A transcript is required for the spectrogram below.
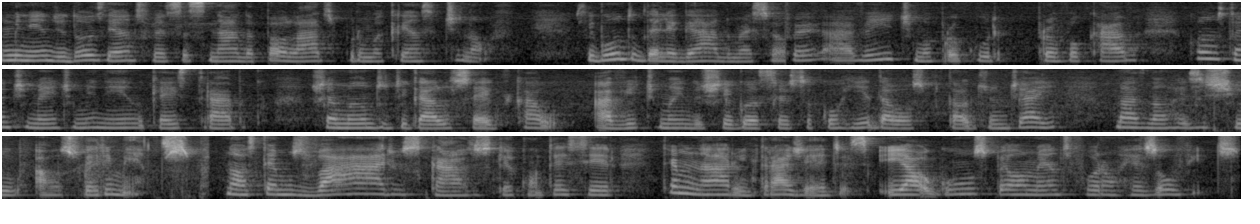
um menino de 12 anos foi assassinado a paulados por uma criança de 9. Segundo o delegado Marcel Fer, a vítima procura, provocava constantemente o menino, que é estrábico, chamando de galo cego e caô. A vítima ainda chegou a ser socorrida ao hospital de Jundiaí, mas não resistiu aos ferimentos. Nós temos vários casos que aconteceram, terminaram em tragédias e alguns pelo menos foram resolvidos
